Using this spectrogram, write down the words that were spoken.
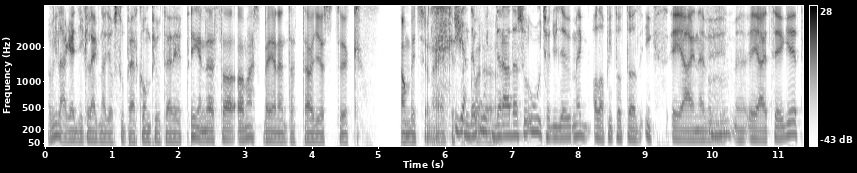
a világ egyik legnagyobb szuperkomputerét. Igen, de ezt a, a Musk bejelentette, hogy ezt ők ambicionálják. És Igen, de, úgy, de ráadásul úgy, hogy ugye ő megalapította az XAI nevű uh-huh. AI cégét,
